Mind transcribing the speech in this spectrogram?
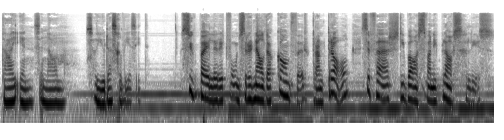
Daai een se naam sou Judas gewees het. Soepeiler het vir ons Ronelda Kamfer, Trantraal, se vers die baas van die plaas gelees.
